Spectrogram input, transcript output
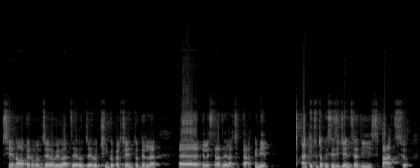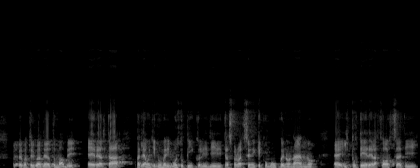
sì e no per uno 0,005% del, eh, delle strade della città. Quindi anche tutta questa esigenza di spazio per quanto riguarda le automobili è in realtà parliamo di numeri molto piccoli, di trasformazioni che comunque non hanno eh, il potere, la forza di,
